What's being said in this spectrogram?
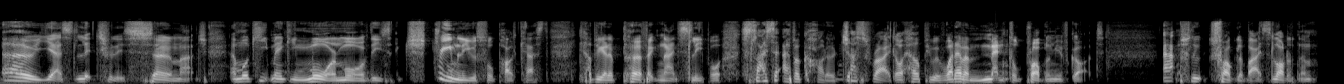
Oh, yes, literally so much. And we'll keep making more and more of these extremely useful podcasts to help you get a perfect night's sleep or slice of avocado just right or help you with whatever mental problem you've got. Absolute troglodytes, a lot of them.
